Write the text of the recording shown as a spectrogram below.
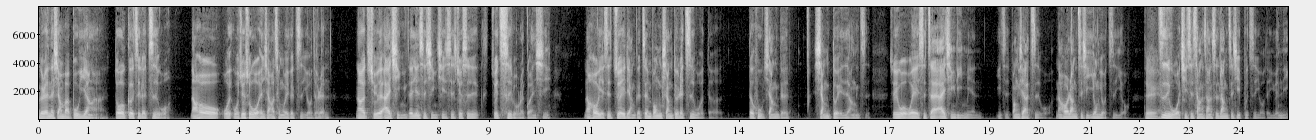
个人的想法不一样啊，都有各自的自我。然后我我就说我很想要成为一个自由的人。那觉得爱情这件事情其实就是最赤裸的关系。然后也是最两个针锋相对的自我的的互相的相对这样子，所以我我也是在爱情里面一直放下自我，然后让自己拥有自由。对，自我其实常常是让自己不自由的原因。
